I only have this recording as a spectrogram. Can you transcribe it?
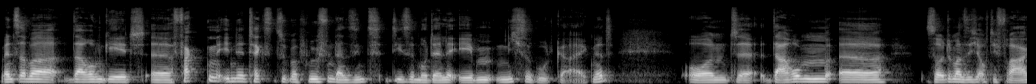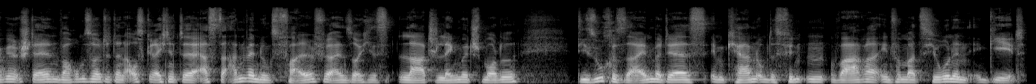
Wenn es aber darum geht, äh, Fakten in den Texten zu überprüfen, dann sind diese Modelle eben nicht so gut geeignet. Und äh, darum äh, sollte man sich auch die Frage stellen, warum sollte dann ausgerechnet der erste Anwendungsfall für ein solches Large Language Model die Suche sein, bei der es im Kern um das Finden wahrer Informationen geht.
